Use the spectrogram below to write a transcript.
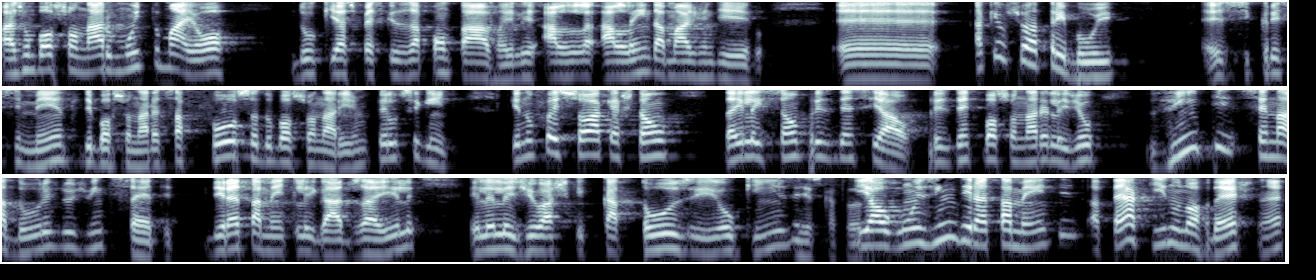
mas um Bolsonaro muito maior do que as pesquisas apontavam, ele além da margem de erro. É, a que o senhor atribui esse crescimento de Bolsonaro, essa força do bolsonarismo, pelo seguinte, que não foi só a questão da eleição presidencial. O presidente Bolsonaro elegeu 20 senadores dos 27 diretamente ligados a ele ele elegeu acho que 14 ou 15, Isso, 14. e alguns indiretamente, até aqui no Nordeste, né?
